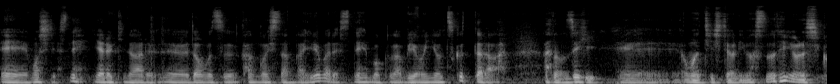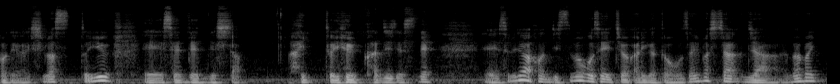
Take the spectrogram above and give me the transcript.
えー、もしですねやる気のある動物看護師さんがいればですね僕が病院を作ったらあのぜひ、えー、お待ちしておりますのでよろしくお願いします。という、え宣伝でした。はいという感じですね、え、それでは本日もご清聴ありがとうございました。じゃあバイバイ。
